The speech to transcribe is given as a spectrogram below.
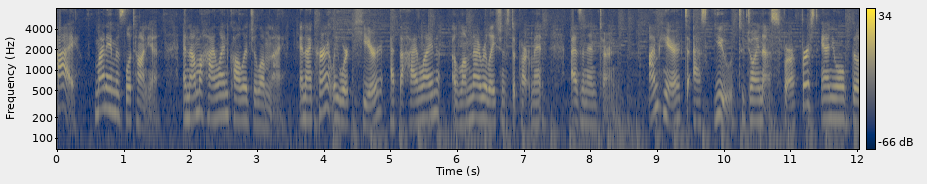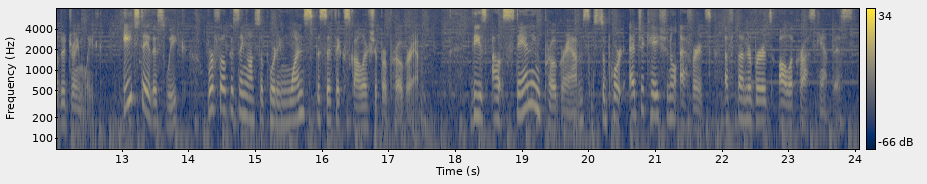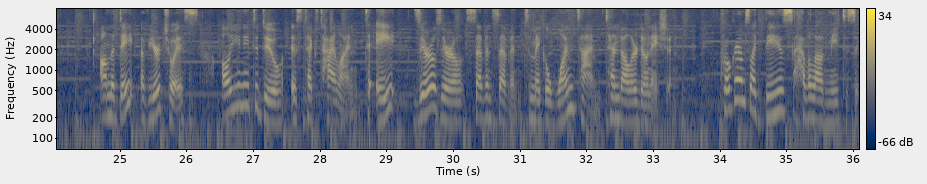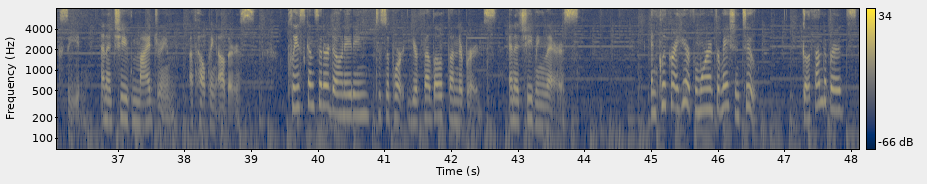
Hi, my name is Latanya, and I'm a Highline College alumni, and I currently work here at the Highline Alumni Relations Department as an intern. I'm here to ask you to join us for our first annual Build a Dream Week. Each day this week, we're focusing on supporting one specific scholarship or program. These outstanding programs support educational efforts of Thunderbirds all across campus. On the date of your choice, all you need to do is text Highline to 80077 to make a one-time $10 donation. Programs like these have allowed me to succeed and achieve my dream of helping others. Please consider donating to support your fellow Thunderbirds and achieving theirs. And click right here for more information too. Go Thunderbirds!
